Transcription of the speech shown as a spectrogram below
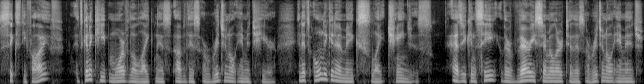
65, it's going to keep more of the likeness of this original image here, and it's only going to make slight changes. As you can see, they're very similar to this original image,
